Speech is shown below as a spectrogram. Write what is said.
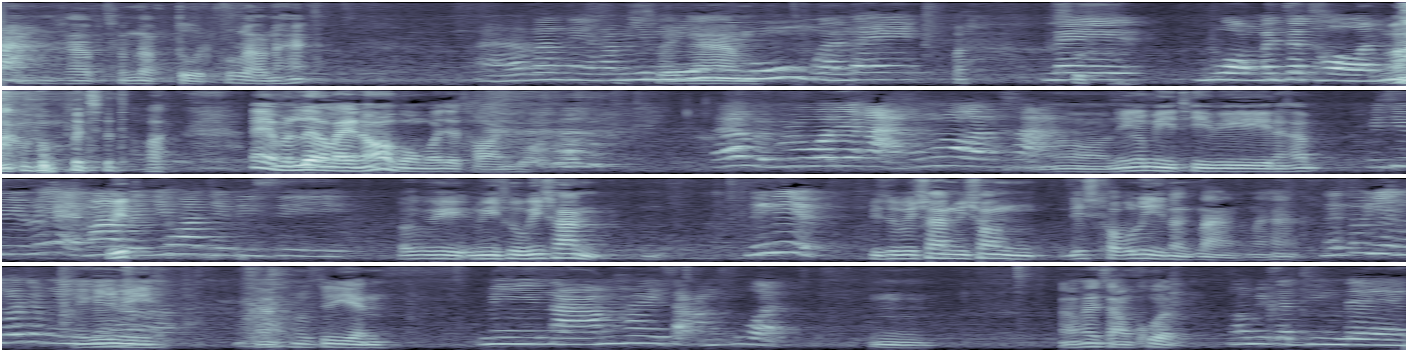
รั่งครับสำหรับตูดพวกเรานะฮะ อ่าแล้วก็เนี่ยครับมีสมุ้วยงงาม มีมุ้งเหมือนในไปในบ่วงมันจะถอนอ๋อผมจะถอนเอ้ยมันเรื่องอะไรเนาะผมว่าจะถอนแล้วเป็นบริวารยากาศข้างนอกกันค่ะ อ๋อนี่ก็มีทีวีนะครับ มีทีวีไม่ใหญ่มาก วิท เป็นยี่ห้อ JVC แล้วมีมีทูวิชั่นนี่นี่มีทูวิชั่นมีช่อง Discovery ต่างๆ นะฮะ ในตู้เย็นก็จะมีนี่ก็จะมี อะตู้เย็นมีน้ำให้สามขวด อืมน้ำให้สามขวด แล้วมีกระทิงแดง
